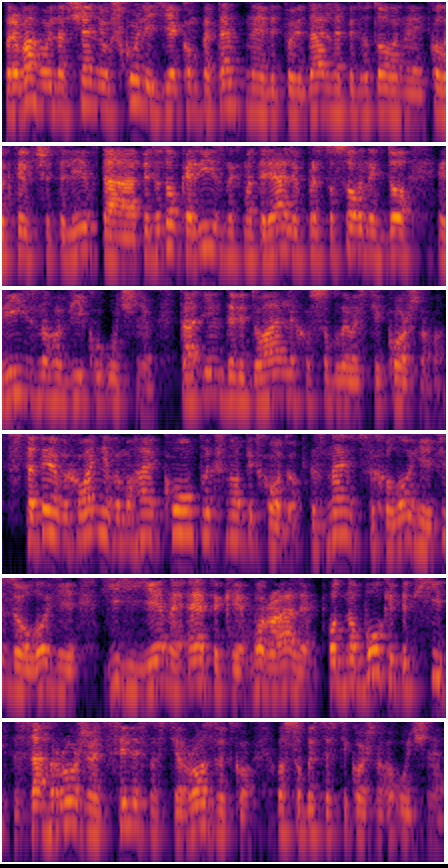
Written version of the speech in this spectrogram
Перевагою навчання у школі є компетентний, відповідально підготований колектив вчителів та підготовка різних матеріалів, пристосованих до різного віку учнів та індивідуальних особливостей кожного. Статеве виховання вимагає комплексного підходу, знань з психології, фізіології, гігієни, етики, моралі. Однобокий підхід загрожує цілісності розвитку особистості кожного учня.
